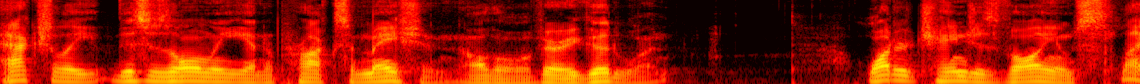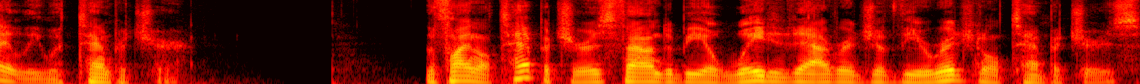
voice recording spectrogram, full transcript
Actually, this is only an approximation, although a very good one. Water changes volume slightly with temperature. The final temperature is found to be a weighted average of the original temperatures.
